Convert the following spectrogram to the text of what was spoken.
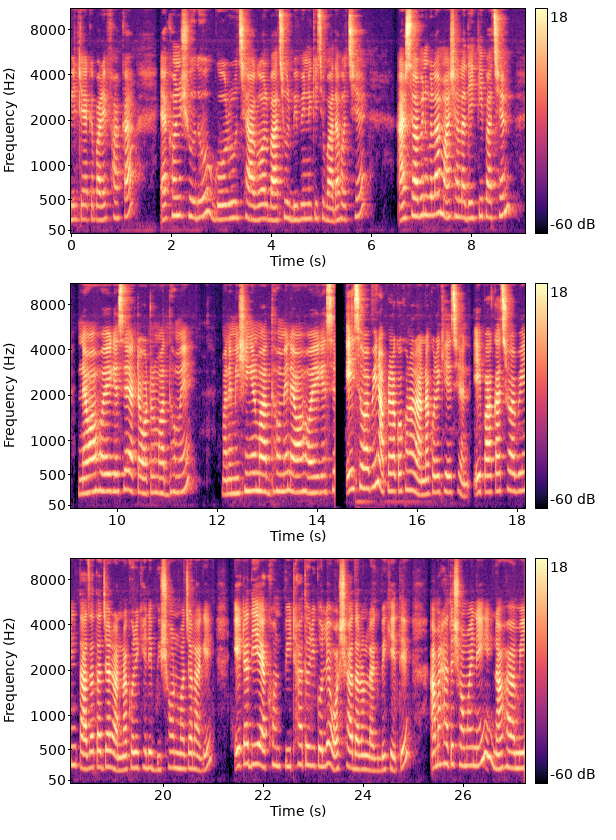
বিলটা একেবারে ফাঁকা। এখন শুধু গরু, ছাগল, বাছুর, বিভিন্ন কিছু বাঁধা হচ্ছে। আর সয়াবিনগুলা মাশাল্লাহ দেখতেই পাচ্ছেন, নেওয়া হয়ে গেছে একটা অটোর মাধ্যমে মানে মিশিংয়ের মাধ্যমে নেওয়া হয়ে গেছে। এই সয়াবিন আপনারা কখনো রান্না করে খেয়েছেন? এই পাকা সয়াবিন তাজা তাজা রান্না করে খেলে ভীষণ মজা লাগে। এটা দিয়ে এখন পিঠা তৈরি করলে অসাধারণ লাগবে খেতে। আমার হাতে সময় নেই, না হয় আমি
